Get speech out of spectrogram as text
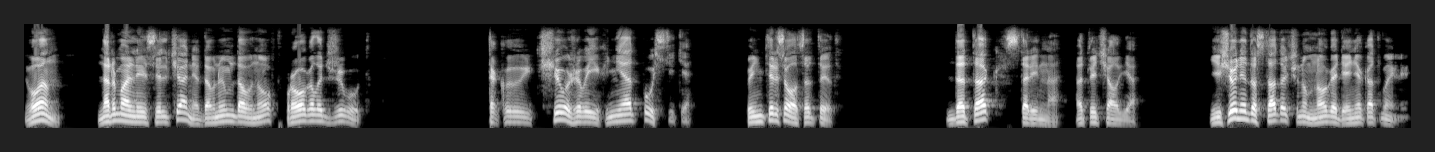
Вон, нормальные сельчане давным-давно впроголодь живут. — Так э, чего же вы их не отпустите? — поинтересовался Тед. — Да так, старина, — отвечал я. — Еще недостаточно много денег отмыли.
